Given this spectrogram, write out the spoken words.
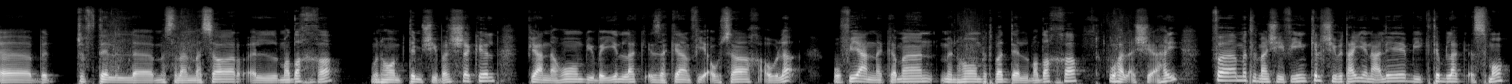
أه بتفتل مثلا مسار المضخة. من هون بتمشي بهالشكل. في عنا هون بيبين لك إذا كان في أوساخ أو لا. وفي عنا كمان من هون بتبدل المضخة وهالأشياء هي. فمثل ما شايفين كل شيء بتعين عليه بيكتب لك اسمه.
